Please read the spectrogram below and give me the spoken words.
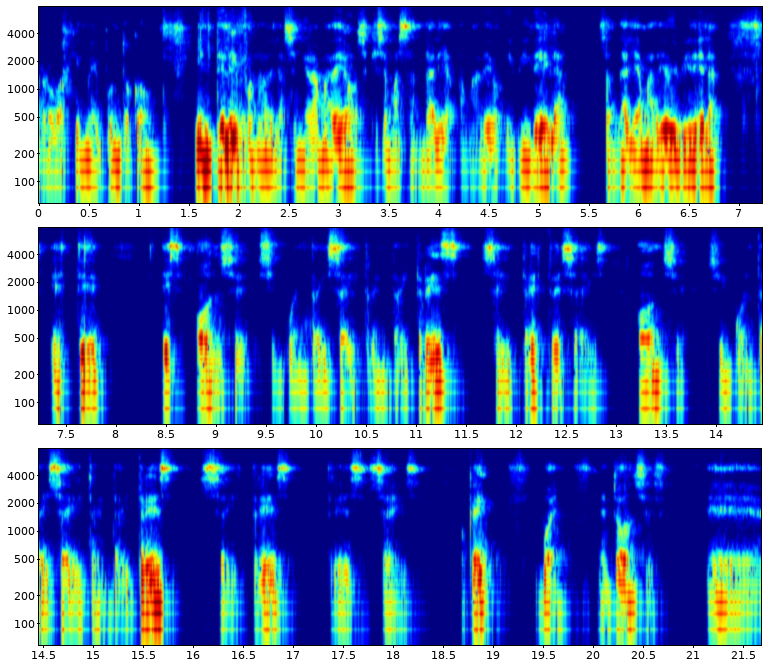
gmail.com. Y el teléfono de la señora Amadeo, que se llama Sandalia Amadeo y Videla, Sandalia Amadeo y Videla, este, es 11 56 33 6336. 11 56 33 6336. ¿Ok? Bueno, entonces, eh,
